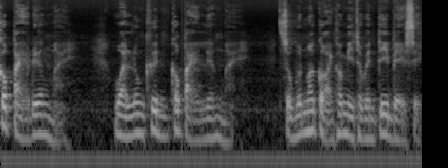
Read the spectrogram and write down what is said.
ก็ไปเรื่องใหม่ วันรุ่งขึ้นก็ไปเรื่องใหม่ สมมุติเมื่อก่อนเขามี 20 basic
